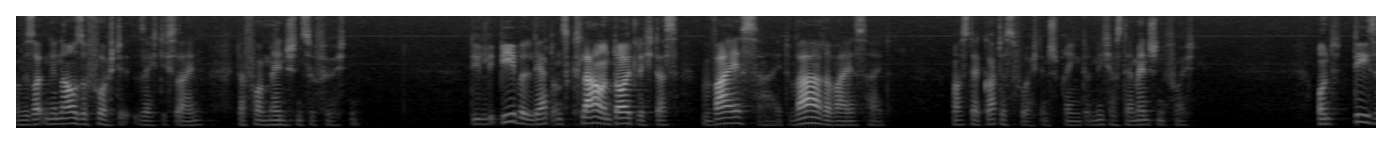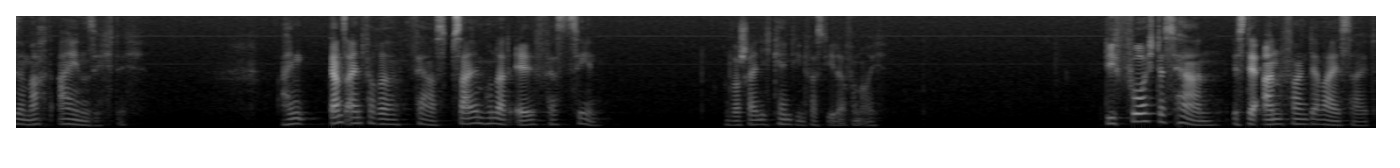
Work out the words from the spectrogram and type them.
Und wir sollten genauso vorsichtig sein, davor Menschen zu fürchten. Die Bibel lehrt uns klar und deutlich, dass Weisheit, wahre Weisheit, aus der Gottesfurcht entspringt und nicht aus der Menschenfurcht. Und diese macht einsichtig. Ein ganz einfacher Vers, Psalm 111, Vers 10. Und wahrscheinlich kennt ihn fast jeder von euch. Die Furcht des Herrn ist der Anfang der Weisheit.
